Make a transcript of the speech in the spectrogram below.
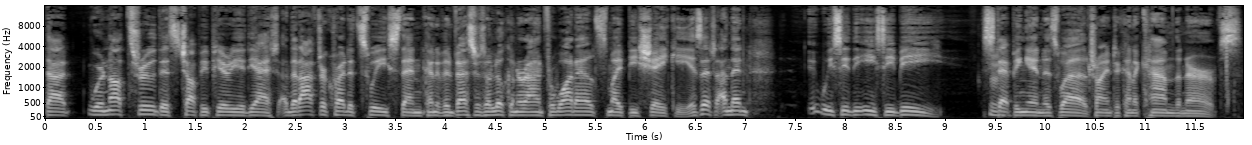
that we're not through this choppy period yet, and that after Credit Suisse, then kind of investors are looking around for what else might be shaky, is it? And then we see the ECB stepping hmm. in as well, trying to kind of calm the nerves.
